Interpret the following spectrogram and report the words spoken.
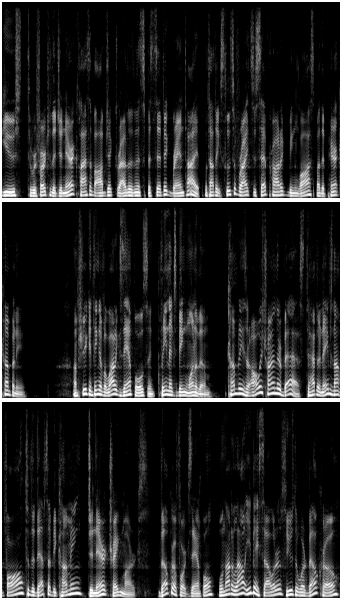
use to refer to the generic class of object rather than a specific brand type, without the exclusive rights to said product being lost by the parent company. I'm sure you can think of a lot of examples, and Kleenex being one of them companies are always trying their best to have their names not fall to the depths of becoming generic trademarks. Velcro, for example, will not allow eBay sellers to use the word Velcro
